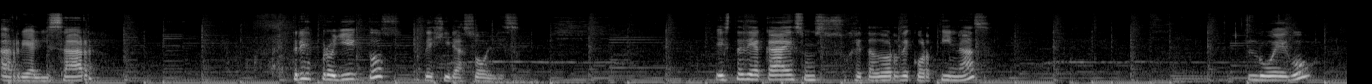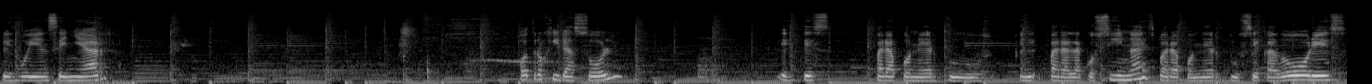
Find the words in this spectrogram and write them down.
a realizar tres proyectos de girasoles. Este de acá es un sujetador de cortinas. Luego les voy a enseñar otro girasol. Este es para poner tus, para la cocina, es para poner tus secadores,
